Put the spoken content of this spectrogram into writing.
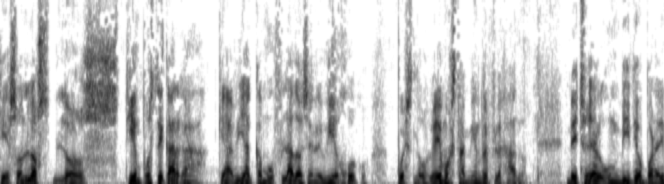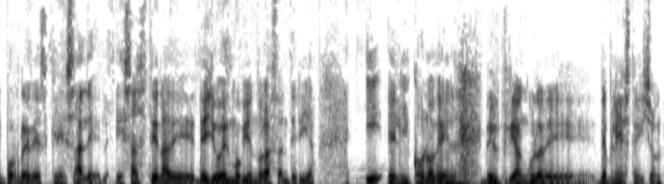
que son los, los tiempos de carga que había camuflados en el videojuego, pues lo vemos también reflejado. De hecho, hay algún vídeo por ahí por redes que sale esa escena de, Joel moviendo la estantería y el icono del, triángulo de, PlayStation,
